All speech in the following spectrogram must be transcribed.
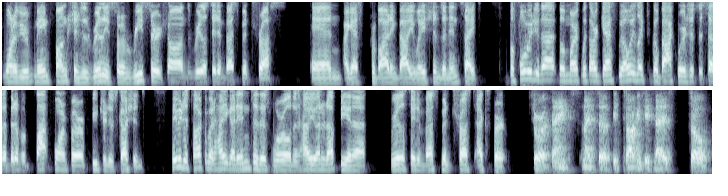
one of your main functions is really sort of research on the real estate investment trusts and I guess providing valuations and insights. Before we do that, though, Mark, with our guests, we always like to go backwards just to set a bit of a platform for our future discussions. Maybe just talk about how you got into this world and how you ended up being a real estate investment trust expert. Sure, thanks. Nice to be talking to you guys. So,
